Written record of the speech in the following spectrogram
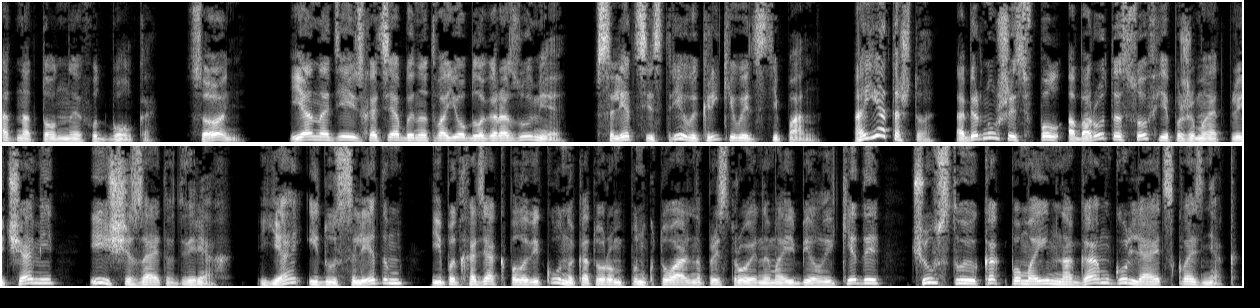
однотонная футболка. «Сонь, я надеюсь хотя бы на твое благоразумие», вслед сестре выкрикивает Степан. «А я-то что?» Обернувшись в пол оборота, Софья пожимает плечами и исчезает в дверях. Я иду следом и, подходя к половику, на котором пунктуально пристроены мои белые кеды, чувствую, как по моим ногам гуляет сквозняк.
